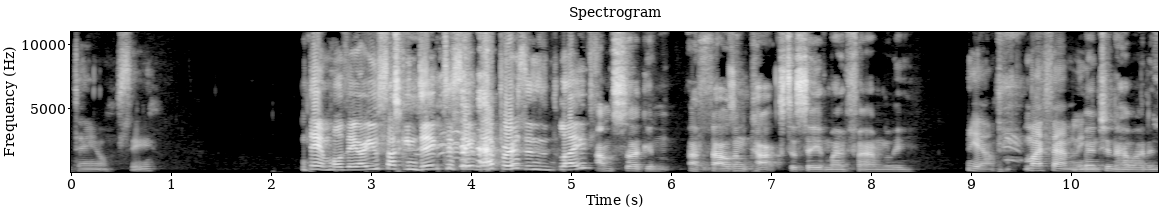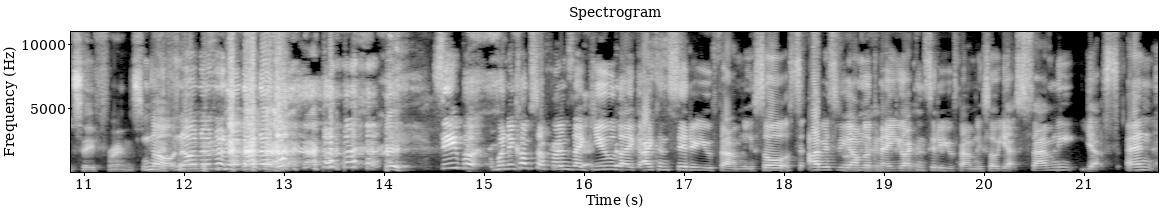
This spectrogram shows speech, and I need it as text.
damn. See. Damn, Jose, are you sucking dick to save that person's life? I'm sucking a thousand cocks to save my family. Yeah, my family. Mention how I didn't say friends. No, no, no, no, no, no, no, no. See, but when it comes to friends like you, like I consider you family. So obviously, I'm Okay, looking at you. I consider okay. you family. So yes, family, yes, and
